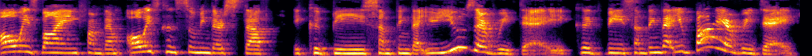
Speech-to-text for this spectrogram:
always buying from them, always consuming their stuff? It could be something that you use every day. It could be something that you buy every day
